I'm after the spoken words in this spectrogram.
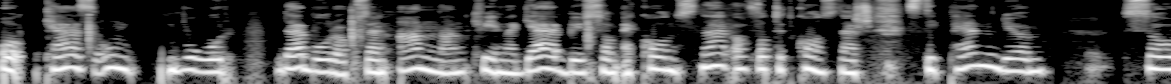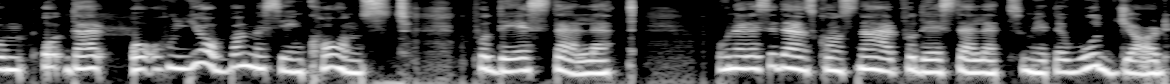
Och Kaz, hon bor, där bor också en annan kvinna, Gabby, som är konstnär och har fått ett konstnärsstipendium som, och, där, och hon jobbar med sin konst på det stället hon är residenskonstnär på det stället som heter Woodyard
